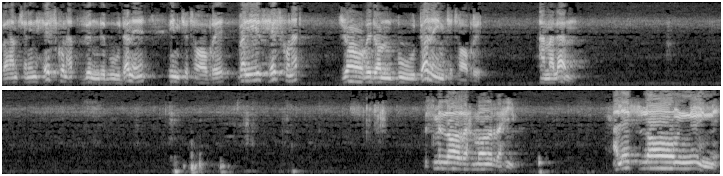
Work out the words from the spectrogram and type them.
و همچنین حس کند زنده بودن این کتاب ره و نیز حس کند جاودان بودن این کتاب ره عملا بسم الله الرحمن الرحیم ألف لام میم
